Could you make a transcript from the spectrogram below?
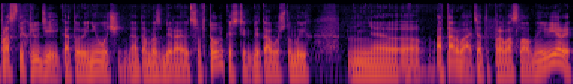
простых людей, которые не очень да, там разбираются в тонкостях, для того, чтобы их оторвать от православной веры,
